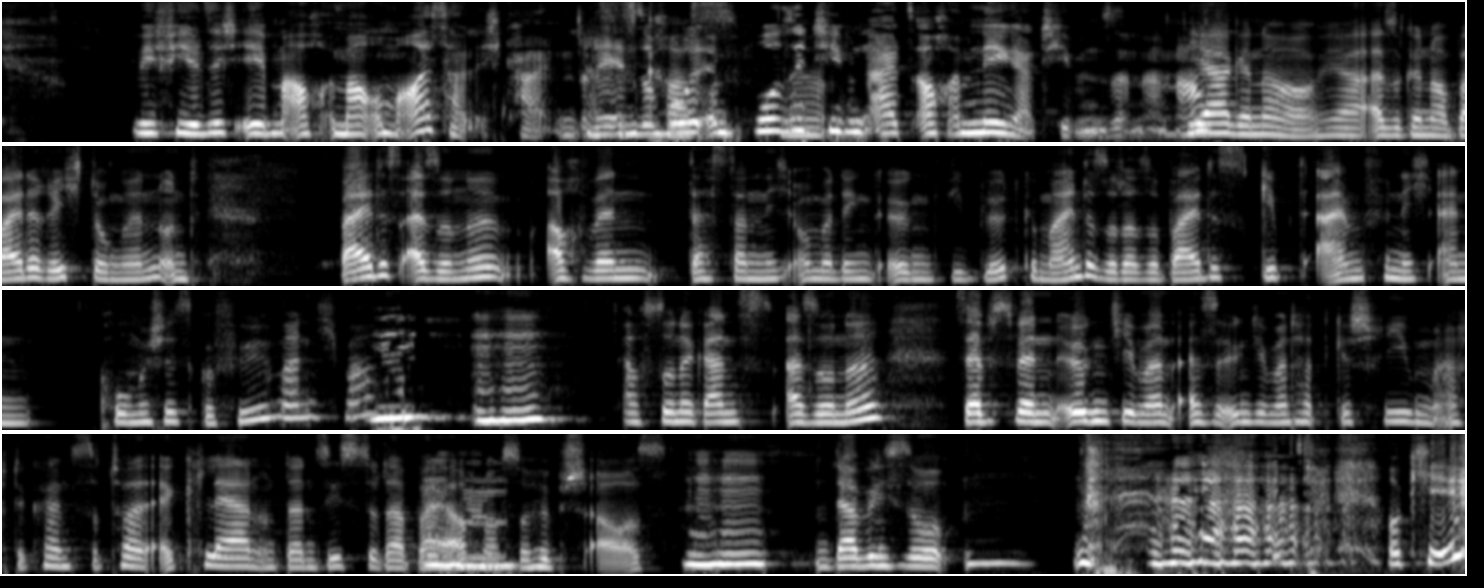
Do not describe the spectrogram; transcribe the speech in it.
wie viel sich eben auch immer um Äußerlichkeiten drehen, sowohl im positiven als auch im negativen Sinne. Ne? Ja, genau, ja, also genau, beide Richtungen und beides, also ne, auch wenn das dann nicht unbedingt irgendwie blöd gemeint ist oder so, beides gibt einem, finde ich, ein komisches Gefühl manchmal. Mhm. Mhm. Auf so eine ganz, also ne, selbst wenn irgendjemand, also irgendjemand hat geschrieben, ach, du kannst so toll erklären und dann siehst du dabei auch Mhm. noch so hübsch aus. Mhm. Und da bin ich so, okay.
